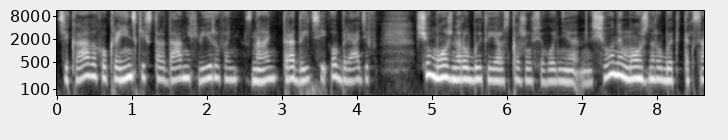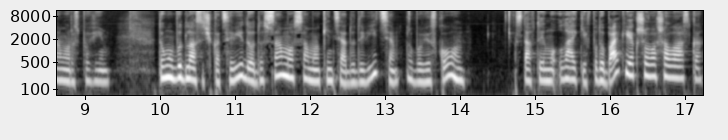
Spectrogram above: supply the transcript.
цікавих українських стародавніх вірувань, знань, традицій, обрядів, що можна робити, я розкажу сьогодні, що не можна робити, так само розповім. Тому, будь ласка, це відео до самого-самого кінця додивіться, обов'язково. Ставте йому лайки, вподобайки, якщо ваша ласка.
